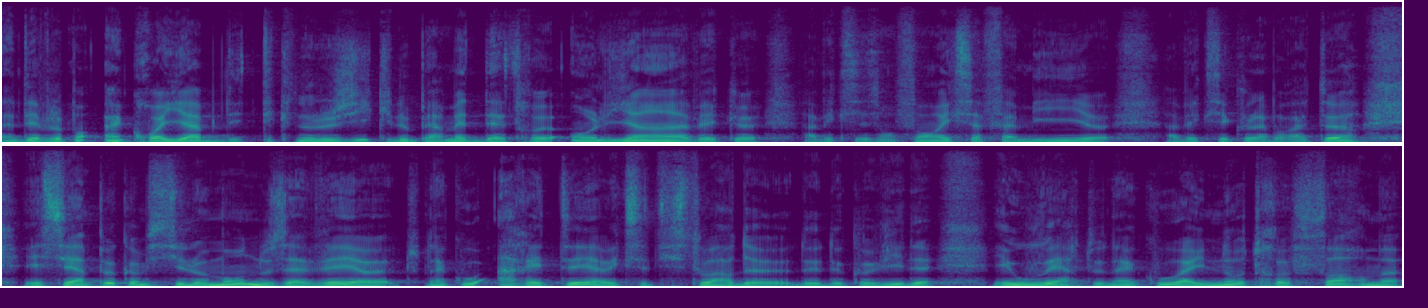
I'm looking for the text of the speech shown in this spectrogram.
un développement incroyable des technologies qui nous permettent d'être en lien avec, euh, avec ses enfants, avec sa famille, euh, avec ses collaborateurs. Et c'est un peu comme si le monde nous avait euh, tout d'un coup arrêté avec cette histoire de, de, Covid et ouvert tout d'un coup à une autre forme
